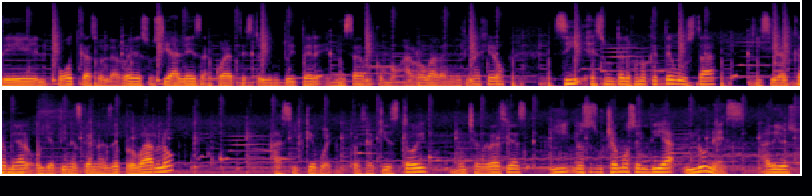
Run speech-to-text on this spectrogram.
del podcast o en las redes sociales. Acuérdate, estoy en Twitter, en Instagram como arroba Daniel Tinajero. Si es un teléfono que te gusta, quisieras cambiar o ya tienes ganas de probarlo. Así que bueno, pues aquí estoy. Muchas gracias y nos escuchamos el día lunes. Adiós.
